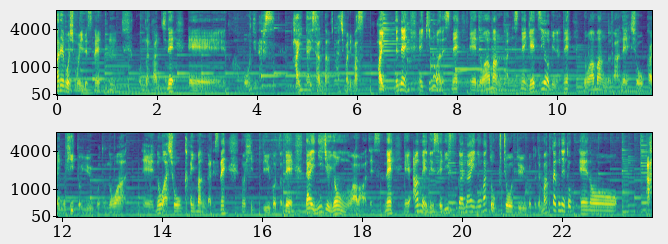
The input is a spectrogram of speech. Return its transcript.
流れ星もいいですね。うん、こんな感じで、えー、オーディナルス。はい、第3弾始まります。はい。でね、え昨日はですね、えノア漫画ですね、月曜日のね、ノア漫画がね、紹介の日ということ、ノア、えーノア紹介漫画ですね、の日っていうことで、第24話はですね、えー雨でセリフがないのが特徴ということで、全くね、とえーのーあ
